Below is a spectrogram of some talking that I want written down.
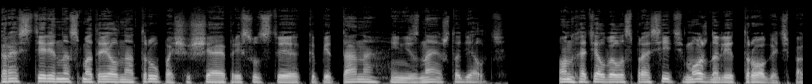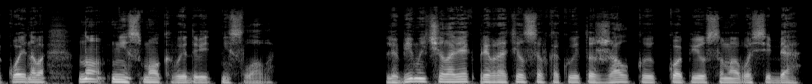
растерянно смотрел на труп, ощущая присутствие капитана и не зная, что делать. Он хотел было спросить, можно ли трогать покойного, но не смог выдавить ни слова. Любимый человек превратился в какую-то жалкую копию самого себя.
